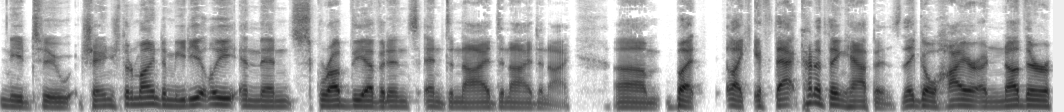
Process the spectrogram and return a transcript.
need to change their mind immediately and then scrub the evidence and deny, deny, deny. Um, but like if that kind of thing happens, they go hire another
